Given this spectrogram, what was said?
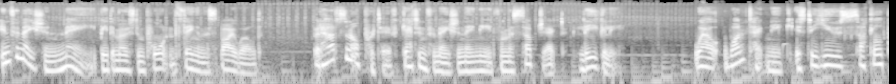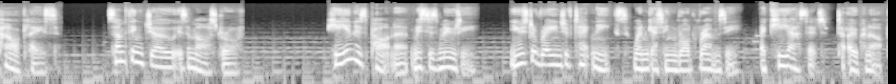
Information may be the most important thing in the spy world, but how does an operative get information they need from a subject legally? Well, one technique is to use subtle power plays, something Joe is a master of. He and his partner, Mrs. Moody, used a range of techniques when getting Rod Ramsey, a key asset, to open up.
